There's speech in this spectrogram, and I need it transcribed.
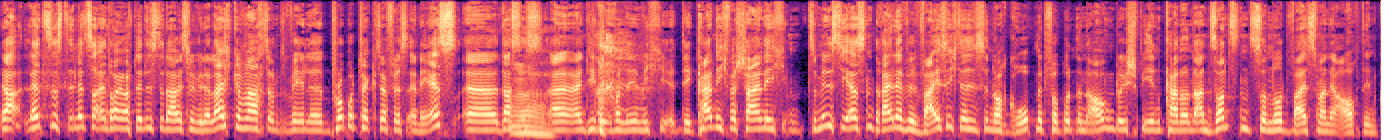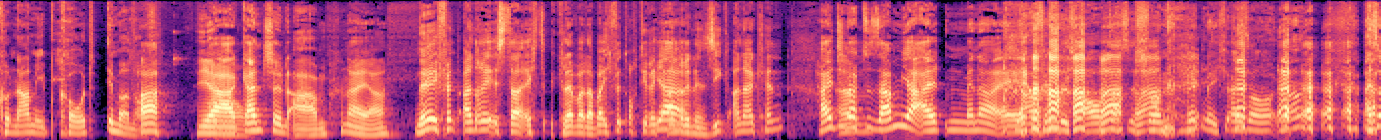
Ja, letztes, letzter Eintrag auf der Liste, da habe ich es mir wieder leicht gemacht und wähle Pro Protector fürs NES. Äh, das ist äh, ein Titel, von dem ich, den kann ich wahrscheinlich, zumindest die ersten drei Level weiß ich, dass ich sie noch grob mit verbundenen Augen durchspielen kann und ansonsten zur Not weiß man ja auch den Konami-Code immer noch. Ah, ja, Genau. ganz schön arm. Naja. Nee, ich finde, André ist da echt clever dabei. Ich würde auch direkt Ja. André den Sieg anerkennen. Haltet Ähm. doch zusammen, ihr alten Männer, ey. Ja, finde ich auch. Das ist schon wirklich, also, ne? also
